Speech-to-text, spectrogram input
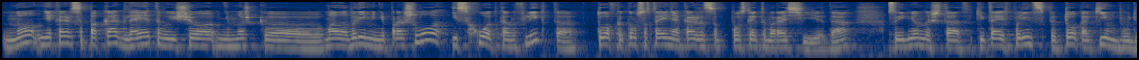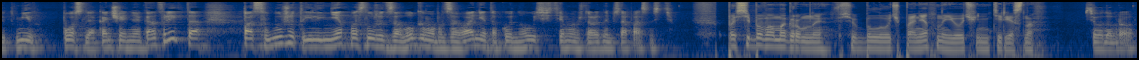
Но, мне кажется, пока для этого еще немножко мало времени прошло, исход конфликта, то, в каком состоянии окажется после этого Россия, да, Соединенные Штаты, Китай, в принципе, то, каким будет мир после окончания конфликта, послужит или не послужит залогом образования такой новой системы международной безопасности. Спасибо вам огромное. Все было очень понятно и очень интересно. Всего доброго.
